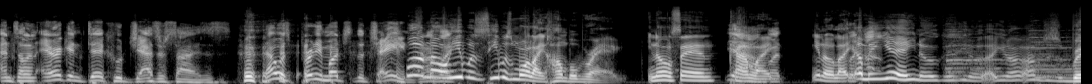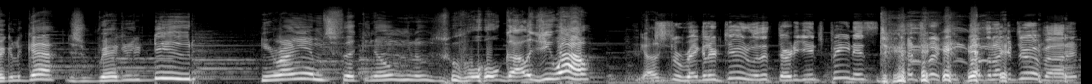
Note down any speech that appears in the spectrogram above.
until an arrogant dick who jazzercises. That was pretty much the change. Well, no, like, he was he was more like humble brag. You know what I'm saying? Yeah, kind of like but- you know, like but I mean, I- yeah, you know, 'cause, you know, you know, I'm just a regular guy, just a regular dude. Here I am, just fucking on, you know, whole golly gee wow. Just a regular dude with a 30 inch penis. That's like, nothing I can do about it.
